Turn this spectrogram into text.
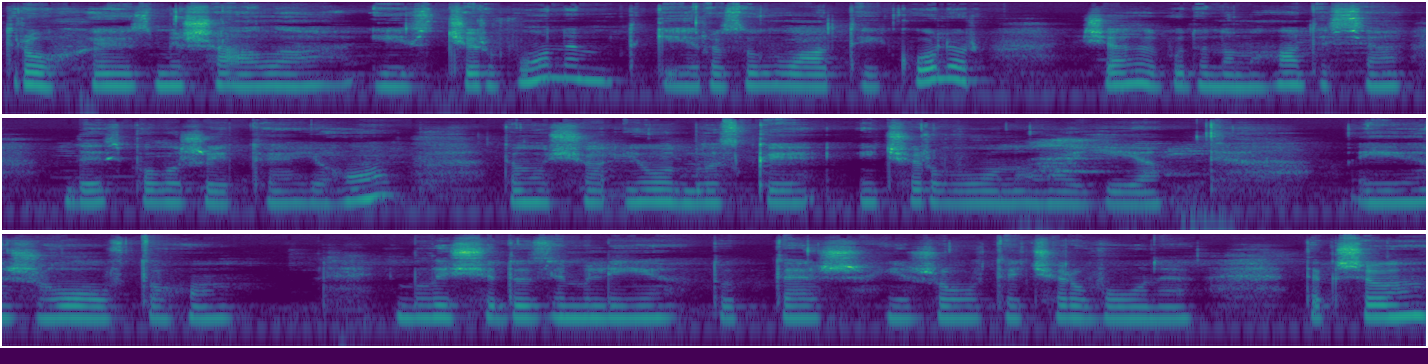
Трохи змішала із червоним, такий розовуватий кольор. Зараз буду намагатися десь положити його, тому що і отблиски і червоного є, і жовтого. Ближче до землі тут теж і жовте, і червоне. Так що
